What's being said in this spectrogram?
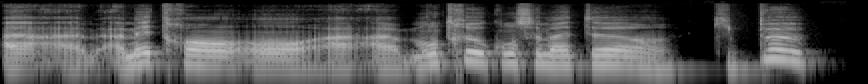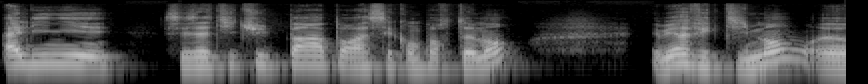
à, montrer au consommateur qui peut aligner ses attitudes par rapport à ses comportements, eh bien, effectivement, euh,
